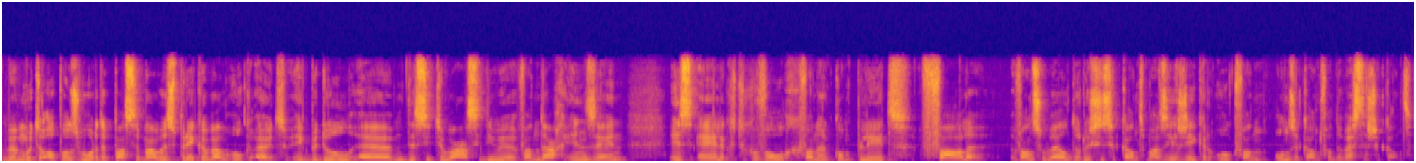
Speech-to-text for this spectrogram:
We moeten op ons woorden passen, maar we spreken wel ook uit. Ik bedoel, ehm, de situatie die we vandaag in zijn, is eigenlijk het gevolg van een compleet falen van zowel de Russische kant, maar zeer zeker ook van onze kant, van de westerse kant.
